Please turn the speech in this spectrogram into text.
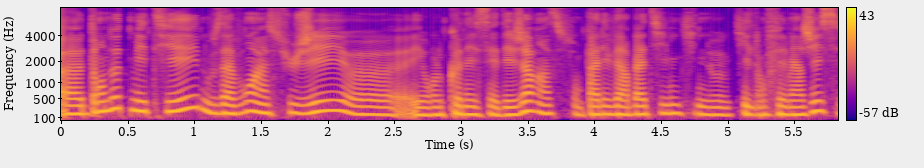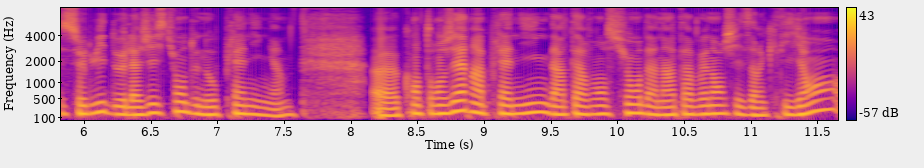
Euh, dans notre métier, nous avons un sujet, euh, et on le connaissait déjà, hein, ce ne sont pas les verbatims qui, l'ont fait émerger, c'est celui de la gestion de nos plannings. Hein. Euh, quand on gère un planning d'intervention d'un intervenant chez un client,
